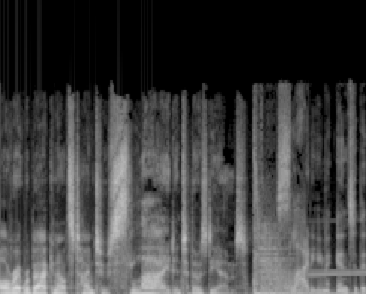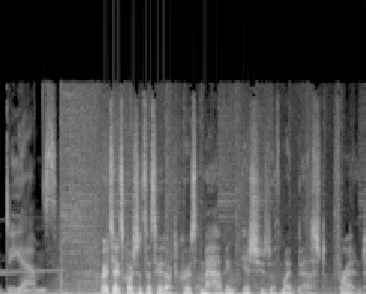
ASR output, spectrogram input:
All right, we're back. Now it's time to slide into those DMs. Sliding into the DMs. All right, text question says, Hey, Dr. Chris, I'm having issues with my best friend.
